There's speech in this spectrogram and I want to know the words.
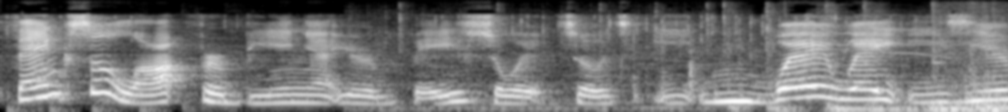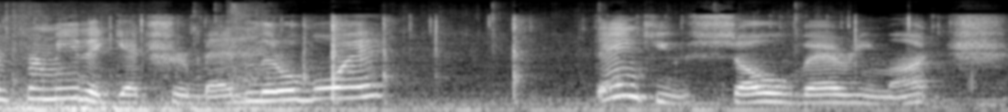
thanks a lot for being at your base so it so it's e way way easier for me to get your bed, little boy. Thank you so very much.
